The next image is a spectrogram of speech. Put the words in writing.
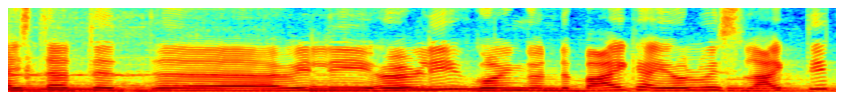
I started uh, really early going on the bike. I always liked it.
